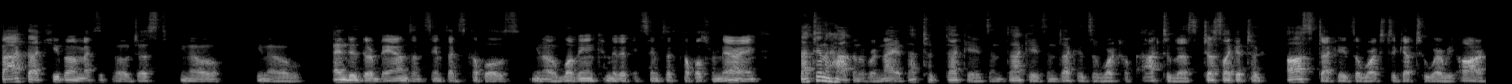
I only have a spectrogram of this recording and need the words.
fact that Cuba and Mexico just you know you know ended their bans on same-sex couples, you know, loving and committed same-sex couples from marrying, that didn't happen overnight. That took decades and decades and decades of work of activists, just like it took us decades of work to get to where we are.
